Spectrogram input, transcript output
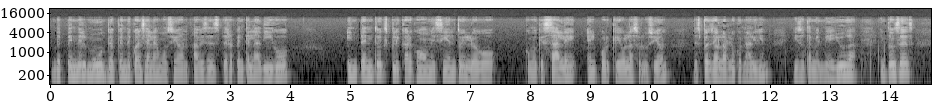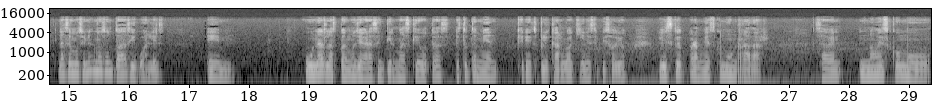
depende el mood, depende cuál sea la emoción. A veces de repente la digo, intento explicar cómo me siento y luego como que sale el porqué o la solución después de hablarlo con alguien y eso también me ayuda. Entonces, las emociones no son todas iguales. Em, unas las podemos llegar a sentir más que otras. Esto también quería explicarlo aquí en este episodio. Y es que para mí es como un radar. ¿Saben? No es como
